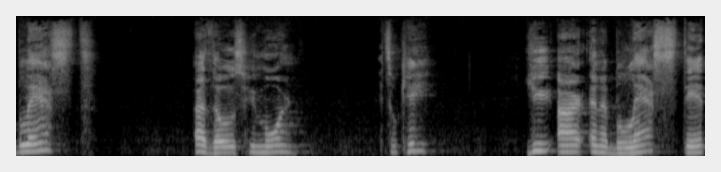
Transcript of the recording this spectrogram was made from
Blessed are those who mourn. It's okay. You are in a blessed state.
